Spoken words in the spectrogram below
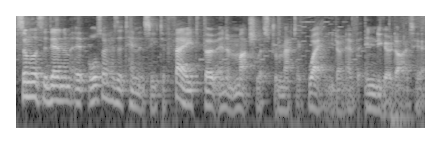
Similar to denim, it also has a tendency to fade, though in a much less dramatic way. You don't have the indigo dyes here.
